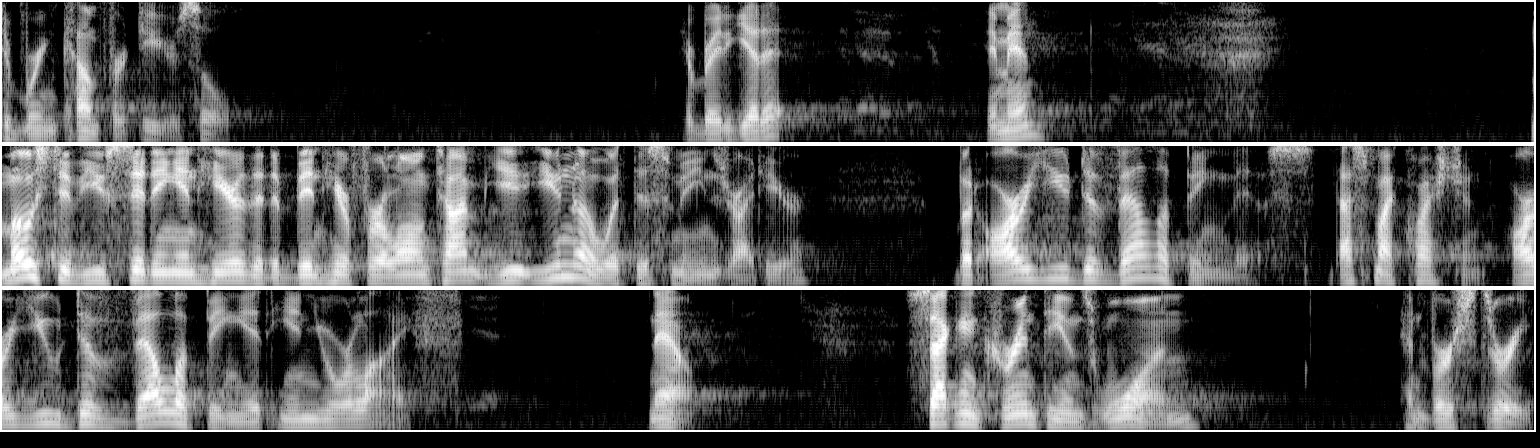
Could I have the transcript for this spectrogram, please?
to bring comfort to your soul. Everybody get it? Amen? Most of you sitting in here that have been here for a long time, you, you know what this means right here. But are you developing this? That's my question. Are you developing it in your life? Now, 2 Corinthians 1 and verse 3.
